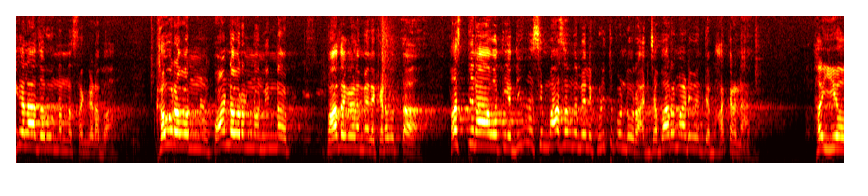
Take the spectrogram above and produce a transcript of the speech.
ಈಗಲಾದರೂ ನನ್ನ ಸಂಗಡ ಬಾ. ಕೌರವನ್ನು ಪಾಂಡವರನ್ನು ನಿನ್ನ ಪಾದಗಳ ಮೇಲೆ ಕೆಡವುತ್ತಾ ಹಸ್ತಿನಾವತಿಯ ದಿವ್ಯ ಸಿಂಹಾಸನದ ಮೇಲೆ ಕುಳಿತುಕೊಂಡು ರಾಜ್ಯಭಾರ ಮಾಡುವಂತೆ ಭಾಕರಣ ಅಯ್ಯೋ,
